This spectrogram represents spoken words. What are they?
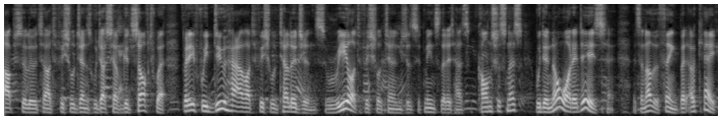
absolute artificial intelligence, we just have good software. But if we do have artificial intelligence, real artificial intelligence, it means that it has consciousness. We don't know what it is. It's another thing. But okay,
